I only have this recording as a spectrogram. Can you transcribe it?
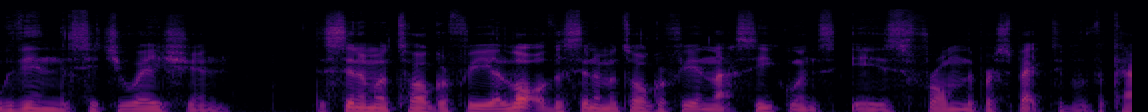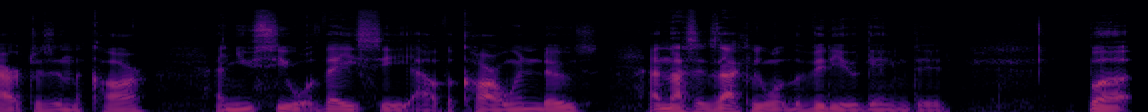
within the situation the cinematography, a lot of the cinematography in that sequence is from the perspective of the characters in the car, and you see what they see out the car windows, and that's exactly what the video game did. But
